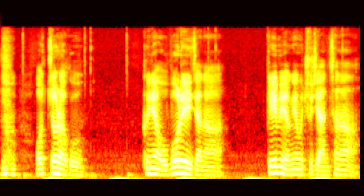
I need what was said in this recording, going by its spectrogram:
어쩌라고. 그냥 overlay잖아. 게임에 영향을 주지 않잖아.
